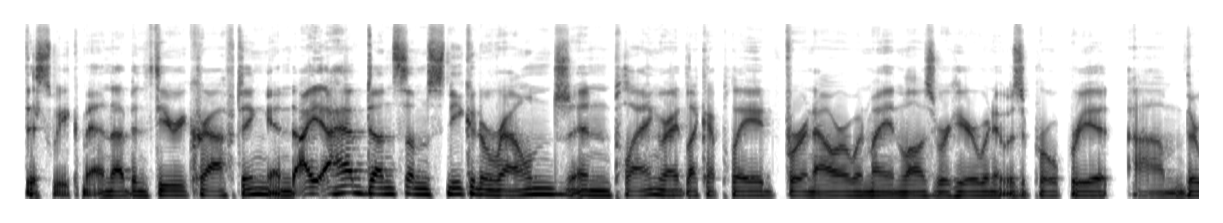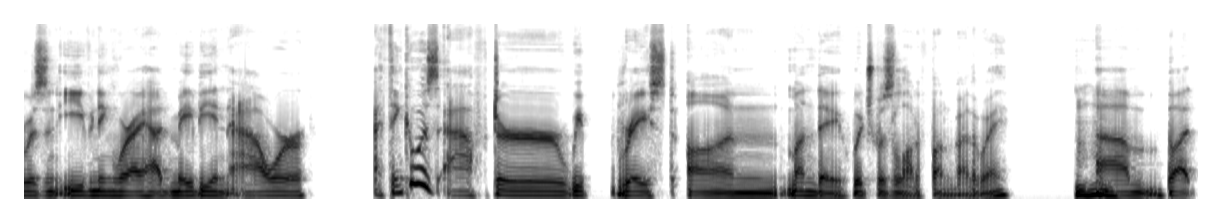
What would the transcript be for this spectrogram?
this week, man. I've been theory crafting and I, I have done some sneaking around and playing, right? Like I played for an hour when my in-laws were here when it was appropriate. Um, there was an evening where I had maybe an hour I think it was after we raced on Monday, which was a lot of fun, by the way. Mm-hmm. Um, but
